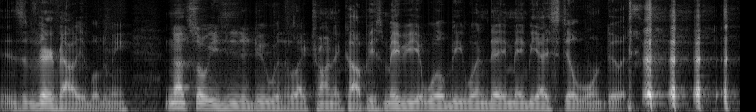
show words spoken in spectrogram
is very valuable to me. Not so easy to do with electronic copies. Maybe it will be one day. Maybe I still won't do it.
